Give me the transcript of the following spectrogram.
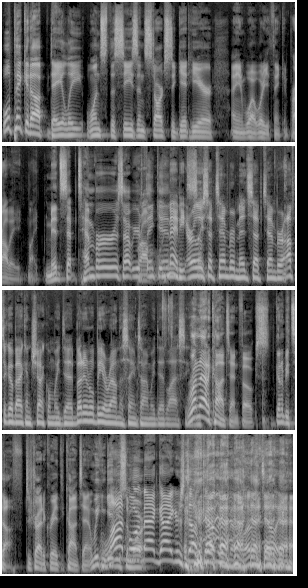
We'll pick it up daily once the season starts to get here. I mean, what what are you thinking? Probably like mid September? Is that what you're Probably. thinking? Maybe early Some- September, mid September. I'll have to go back and check when we did, but it'll be around the same time we did last season. Running out of content, folks. Going to be tough to try to create the content. And we can a give you lot some more, more Matt Geiger stuff coming, though. Let me tell you.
